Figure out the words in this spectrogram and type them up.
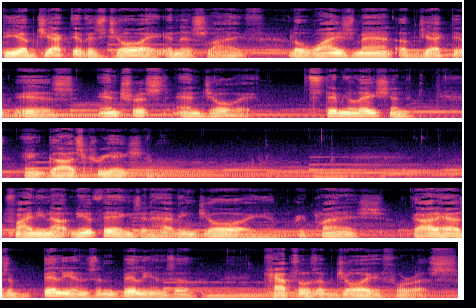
The objective is joy in this life. The wise man objective is interest and joy, stimulation in God's creation finding out new things and having joy and replenish. God has billions and billions of capsules of joy for us.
